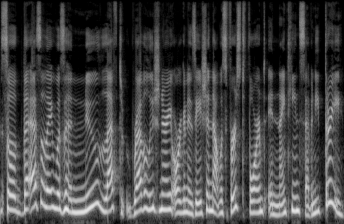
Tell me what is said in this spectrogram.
So the SLA was a new left revolutionary organization that was first formed in 1973.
